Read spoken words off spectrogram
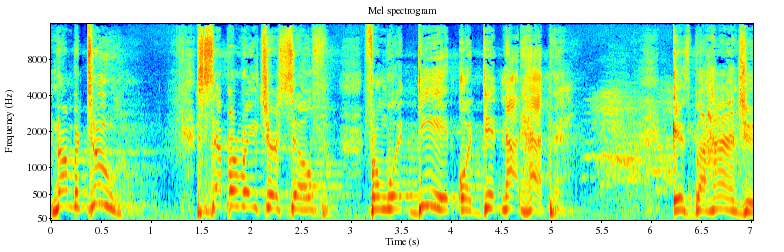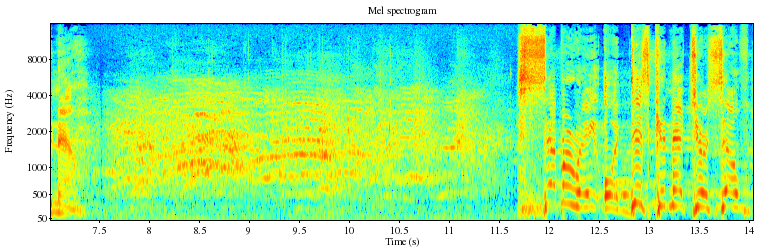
Number two, separate yourself from what did or did not happen. It's behind you now. Separate or disconnect yourself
